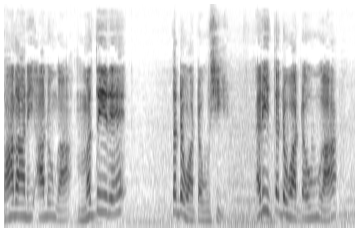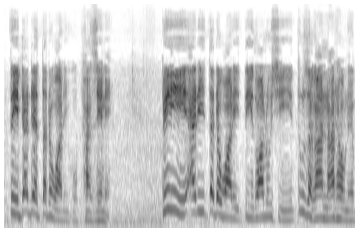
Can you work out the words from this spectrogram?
ဘာသာဒီအလုံးကမသေးတဲ့တတ္တဝါတဝူရှိတယ်အဲ့ဒီတတ္တဝါတဝူကတည်တတ်တဲ့တတ္တဝါတွေကိုဖန်ဆင်းတယ်ပြီးရင်အဲ့ဒီတတ္တဝါတွေတည်သွားလို့ရှိရင်သူ့စကားနားထောင်တဲ့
